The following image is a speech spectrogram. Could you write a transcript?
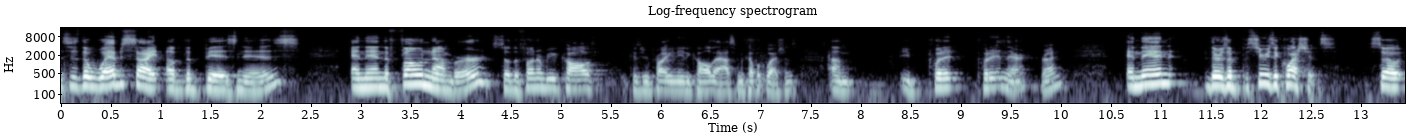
this is the website of the business. And then the phone number. So the phone number you call, because you probably need to call to ask them a couple questions. Um, you put it, put it in there, right? And then there's a series of questions. So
